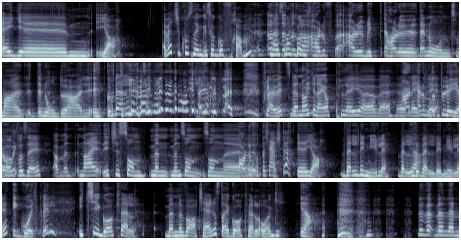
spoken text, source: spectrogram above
jeg eh, Ja. Jeg vet ikke hvordan jeg skal gå fram når jeg snakker om har du, har du blitt har du, Det er noen som har Det er noen du har gått Veldig, veldig, det er noen. Flauhet Det er noen jeg har pløya over. eh, Er- er det over? Si. Ja, men, nei, ikke sånn, men, men sånn, sånn eh, Har du fått deg kjæreste? eh, Ja. Veldig nylig. Veldig, Ja. veldig nylig. I går kveld? Ikke i går kveld, men vi var kjærester i går kveld òg. Ja. Men, men hvem,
